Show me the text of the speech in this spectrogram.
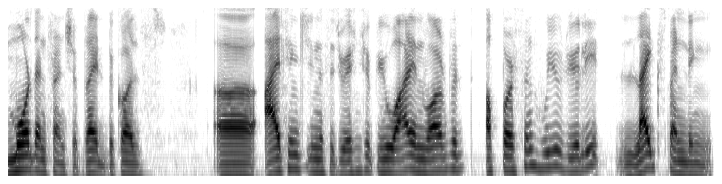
more than friendship, right? Because uh, I think in a situationship you are involved with a person who you really like spending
